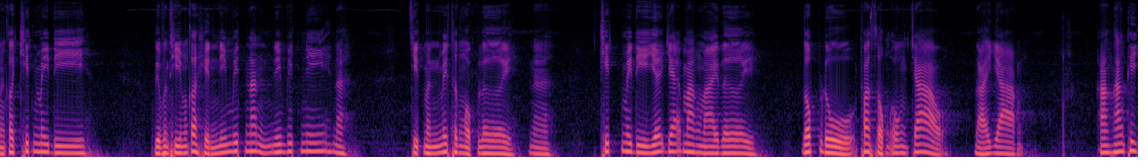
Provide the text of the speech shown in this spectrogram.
มันก็คิดไม่ดี หรือบางทีมันก็เห็นนิมิตนั่น นิมิตนี้นะจิตมันไม่สงบเลยนะคิดไม่ดีเยอะแยะมากมายเลย ลบดูพระสงฆ์องค์เจ้าหลายอย่าง ทั้งทั้งที่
